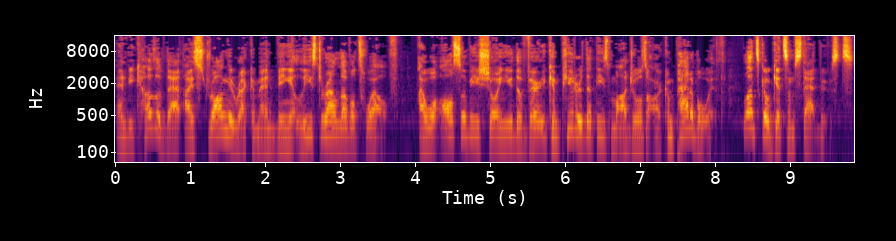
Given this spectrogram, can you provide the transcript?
and because of that, I strongly recommend being at least around level 12. I will also be showing you the very computer that these modules are compatible with. Let's go get some stat boosts.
